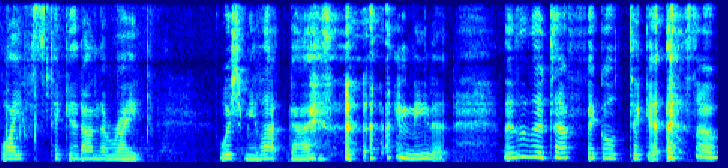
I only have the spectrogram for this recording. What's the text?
wife's ticket on the right. Wish me luck, guys. I need it. This is a tough, fickle ticket. So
